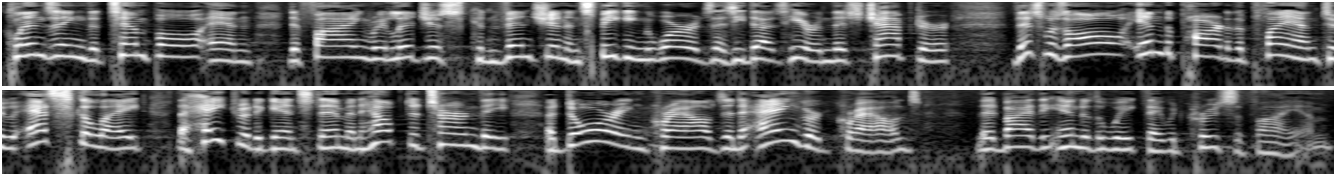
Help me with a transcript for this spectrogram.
cleansing the temple and defying religious convention and speaking the words as he does here in this chapter. This was all in the part of the plan to escalate the hatred against him and help to turn the adoring crowds into angered crowds that by the end of the week they would crucify him.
